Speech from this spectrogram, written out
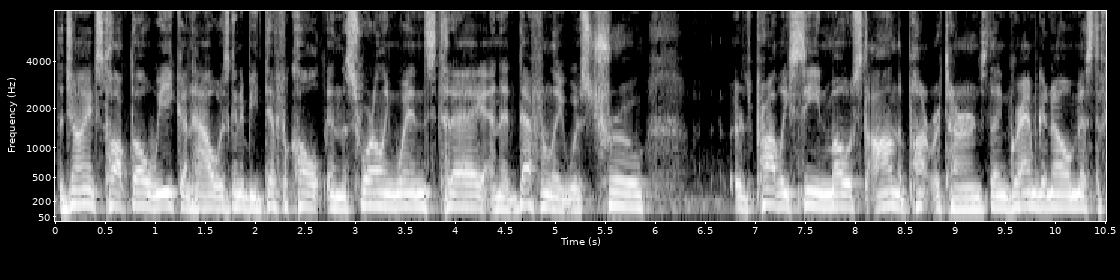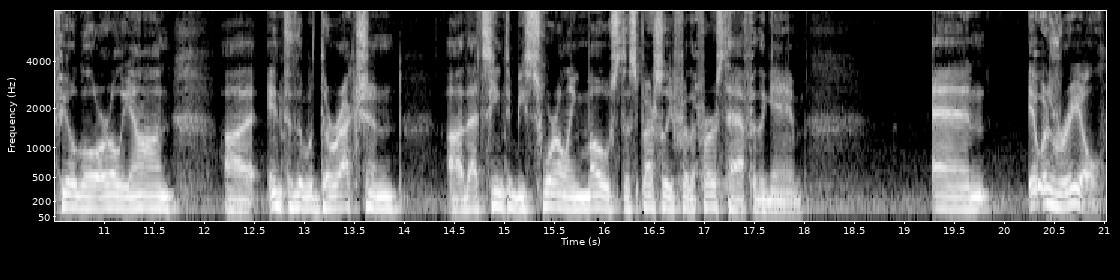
The Giants talked all week on how it was going to be difficult in the swirling winds today, and it definitely was true is probably seen most on the punt returns. Then Graham Gano missed a field goal early on uh, into the direction uh, that seemed to be swirling most, especially for the first half of the game. And it was real.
